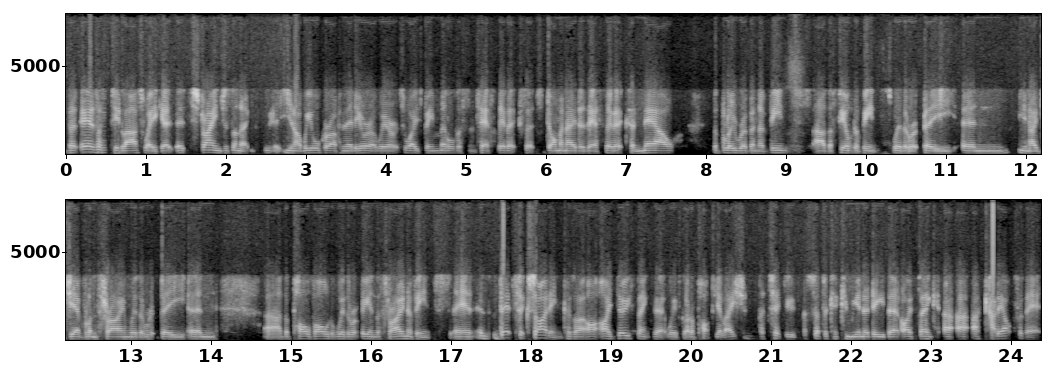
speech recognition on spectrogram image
But as I said last week, it, it's strange, isn't it? You know, we all grew up in that era where it's always been middle distance athletics that's dominated athletics, and now the blue ribbon events are the field events, whether it be in you know javelin throwing, whether it be in uh, the pole vault, or whether it be in the throwing events, and, and that's exciting because I, I, do think that we've got a population, particularly the Pacifica community, that I think are, are cut out for that,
